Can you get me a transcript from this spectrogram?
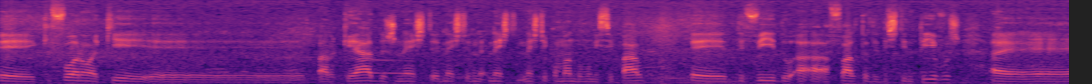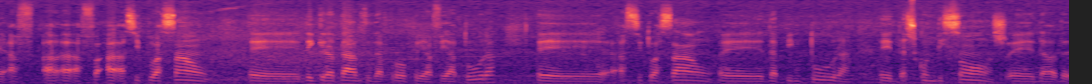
eh, que foram aqui eh, parqueados neste, neste, neste, neste comando municipal eh, devido à, à, falta de distintivos, eh, a, a, situação eh, degradante da própria viatura, eh, a situação eh, da pintura, eh, das condições da, da,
